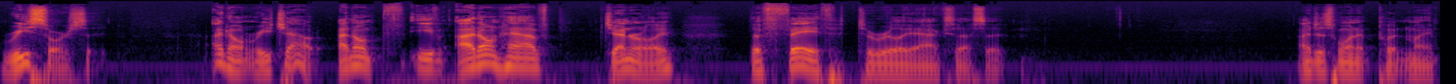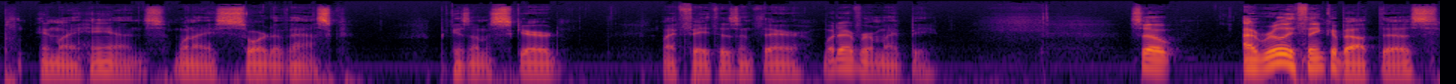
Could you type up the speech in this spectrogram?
resource it. I don't reach out. I don't even I don't have generally the faith to really access it. I just want it put in my in my hands when I sort of ask because I'm scared my faith isn't there, whatever it might be. So, I really think about this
